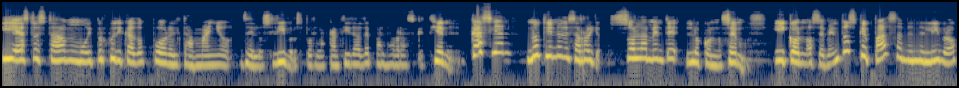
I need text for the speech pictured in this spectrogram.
y esto está muy perjudicado por el tamaño de los libros, por la cantidad de palabras que tienen. Cassian no tiene desarrollo, solamente lo conocemos. Y con los eventos que pasan en el libro,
